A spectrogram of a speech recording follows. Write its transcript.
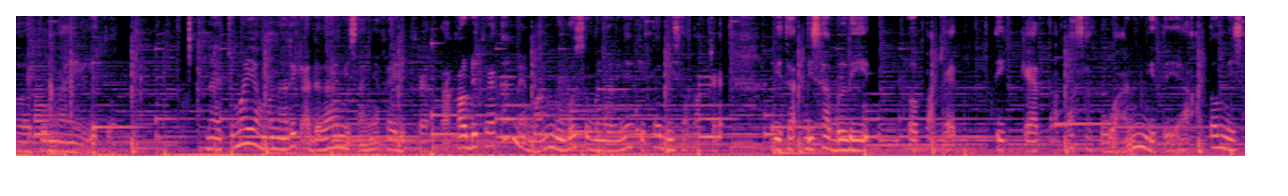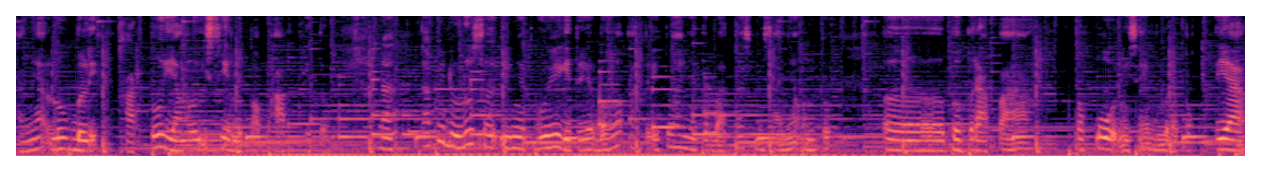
uh, tunai gitu. Nah, cuma yang menarik adalah misalnya kayak di kereta. Kalau di kereta memang dulu sebenarnya kita bisa pakai bisa bisa beli uh, pakai tiket apa satuan gitu ya. Atau misalnya lu beli kartu yang lu isi lu top up gitu. Nah tapi dulu seingat gue gitu ya bahwa kartu itu hanya terbatas misalnya untuk e, beberapa toko misalnya beberapa ya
